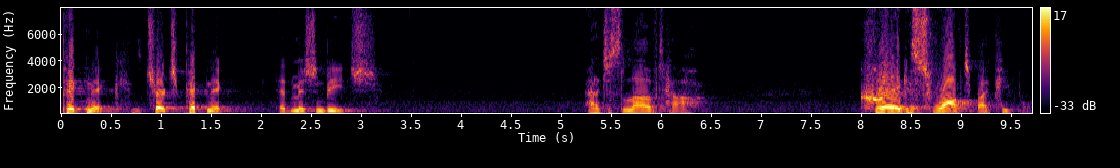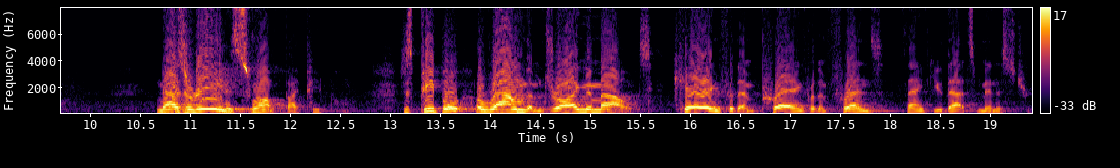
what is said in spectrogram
picnic, the church picnic at Mission Beach. And I just loved how Craig is swamped by people. Nazarene is swamped by people. Just people around them, drawing them out, caring for them, praying for them. Friends, thank you. That's ministry.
